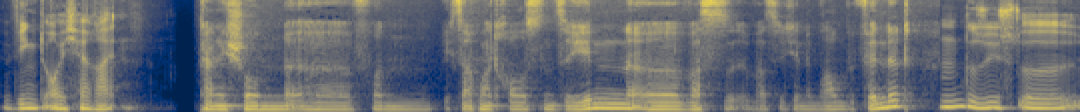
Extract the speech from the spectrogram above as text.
winkt euch herein. Kann ich schon äh, von, ich sag mal, draußen sehen, äh, was, was sich in dem Raum befindet? Hm, Du siehst äh,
